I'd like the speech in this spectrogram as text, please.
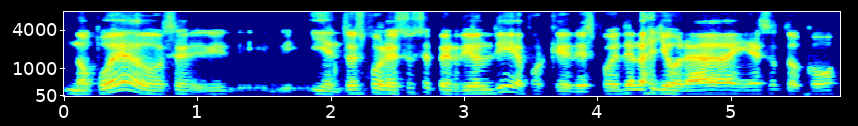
no puedo. O sea, y entonces por eso se perdió el día, porque después de la llorada y eso tocó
